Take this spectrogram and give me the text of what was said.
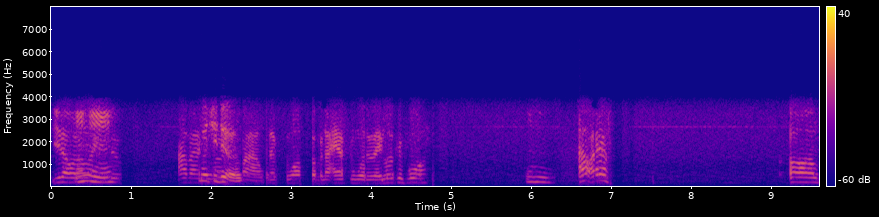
You know what mm-hmm. I like to do? I've what you do? When I walk up and I ask them what are they looking for, mm-hmm. I'll ask, um,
